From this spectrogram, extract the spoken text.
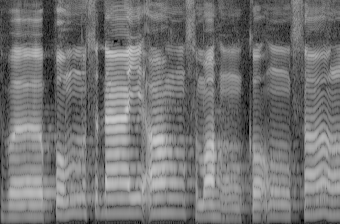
ធ្វើពុំស្ដាយអស់ស្មោះកុងសល់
